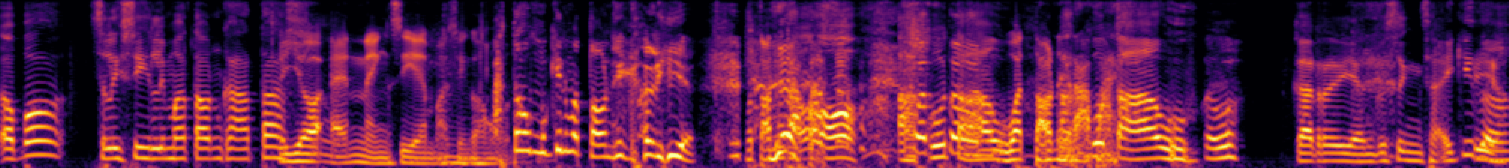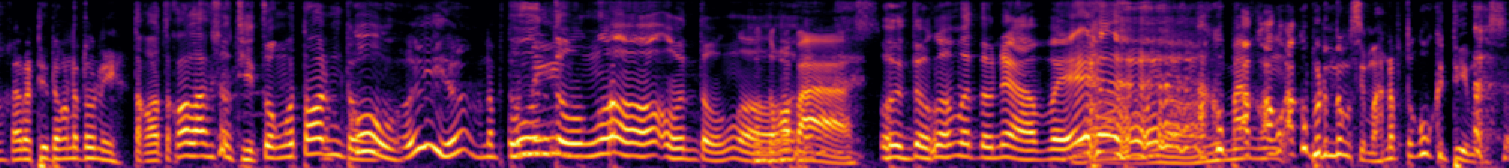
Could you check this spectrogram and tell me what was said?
apa selisih lima tahun ke atas. Iya eneng sih emang sing ngomong. Atau mungkin wetone kali ya. Oh, oh, aku tahu. Wetone Aku tahu. Oh, Karena yang gue sing saiki iya, to. karena dihitung netone. Teko-teko langsung dihitung wetonku. Oh iya, netone. Untung oh, untung oh. Untung pas. Untung oh metune apa? Aku, aku, aku, aku beruntung sih mah, neptuku gede mas.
